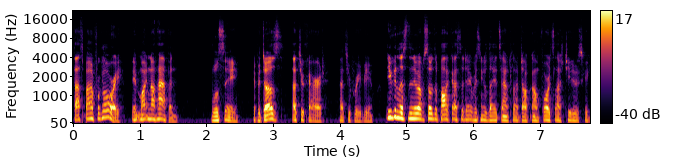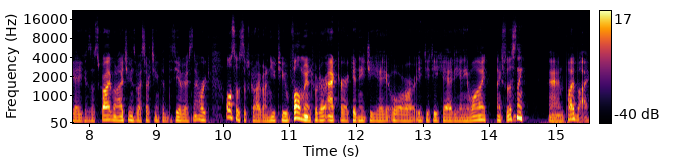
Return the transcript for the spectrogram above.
That's bound for glory. It might not happen. We'll see. If it does, that's your card. That's your preview. You can listen to new episodes of the podcast today every single day at soundcloud.com forward slash TWSKK. You can subscribe on iTunes by searching for the TWS Network. Also subscribe on YouTube. Follow me on Twitter at GA or ETTKIDNEY. Thanks for listening, and bye bye.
